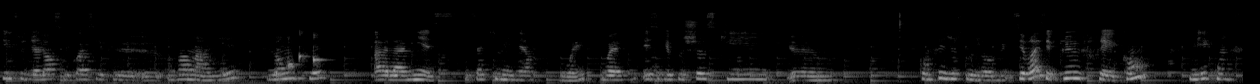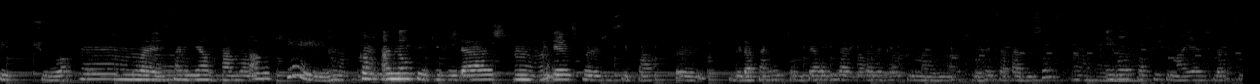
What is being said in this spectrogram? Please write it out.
Kintsugi, alors c'est quoi? C'est que euh, on va marier l'oncle à la nièce. C'est ça qui m'énerve. Oui. Ouais. Et c'est quelque chose qui... euh, qu'on fait juste aujourd'hui. C'est vrai, c'est plus fréquent, mais qu'on fait, tu vois. Ouais, ça m'énerve vraiment. Ah ok. Mm. Comme un oncle du village, Mhm. peut-être, euh, je sais pas, euh, de la famille de ton père ou pas, il va venir te marier. En fait, ça n'a pas de sens. Ils vont forcer ces mariages-là. C'est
